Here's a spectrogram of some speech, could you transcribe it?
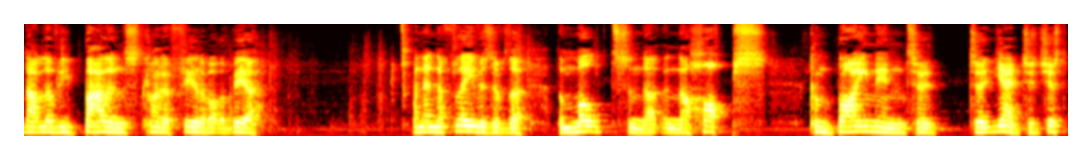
That lovely balanced kind of feel about the beer. And then the flavours of the, the malts and the, and the hops combining to, to, yeah, to just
